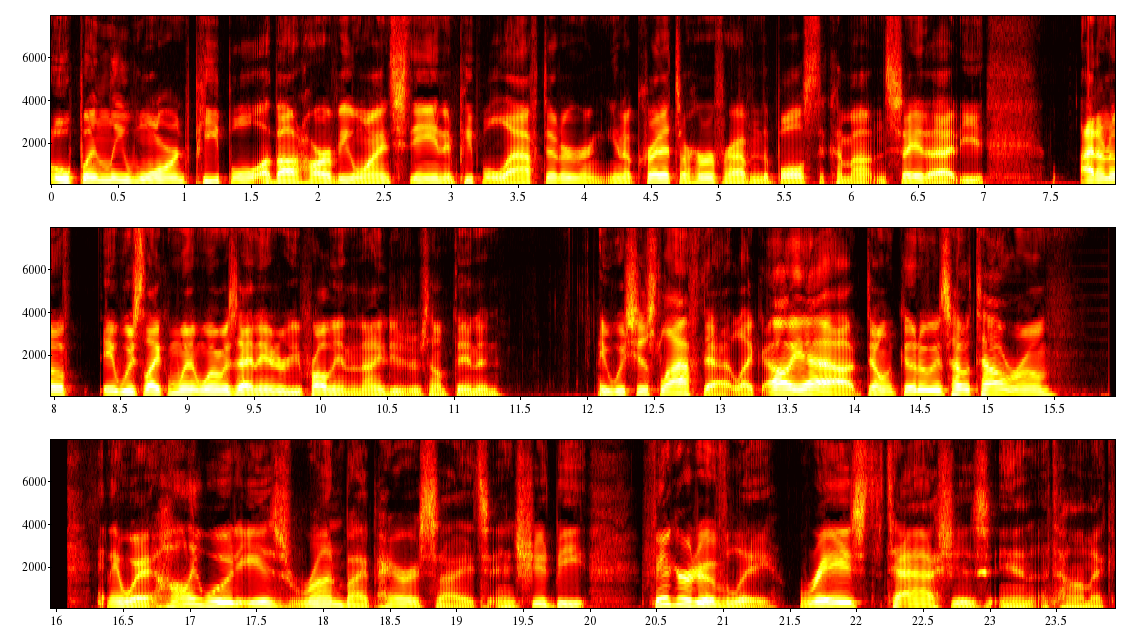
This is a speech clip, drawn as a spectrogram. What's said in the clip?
openly warned people about Harvey Weinstein and people laughed at her. And, you know, credit to her for having the balls to come out and say that. I don't know if it was like, when, when was that interview? Probably in the 90s or something. And it was just laughed at. Like, oh, yeah, don't go to his hotel room. Anyway, Hollywood is run by parasites and should be figuratively razed to ashes in atomic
